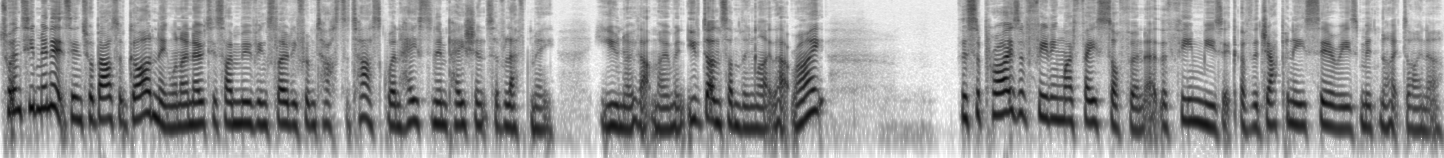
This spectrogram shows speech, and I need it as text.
20 minutes into a bout of gardening when I notice I'm moving slowly from task to task when haste and impatience have left me. You know that moment. You've done something like that, right? The surprise of feeling my face soften at the theme music of the Japanese series Midnight Diner.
